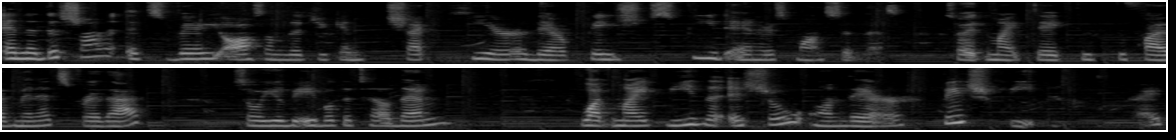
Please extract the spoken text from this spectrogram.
In addition, it's very awesome that you can check here their page speed and responsiveness. So it might take two to five minutes for that. So you'll be able to tell them what might be the issue on their page speed, right?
